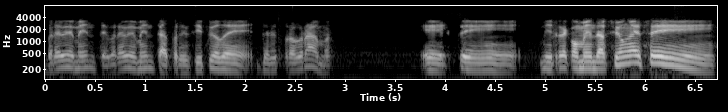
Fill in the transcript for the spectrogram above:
brevemente, brevemente al principio de, del programa. Este, mi recomendación a ese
